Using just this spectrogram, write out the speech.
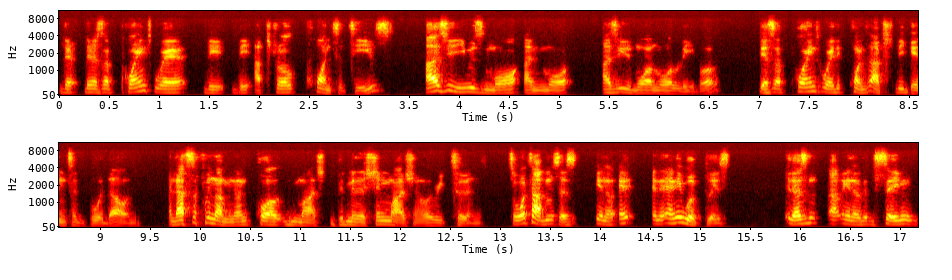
there, there's a point where the, the actual quantities as you use more and more, as you use more and more labor, there's a point where the quantity actually begin to go down. And that's a phenomenon called diminishing marginal returns. So what happens is, you know, in, in any workplace, it doesn't, uh, you know, saying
